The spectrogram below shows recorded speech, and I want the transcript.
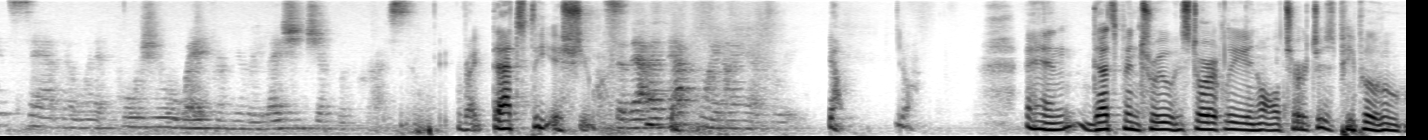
it's sad though when it pulls you away from your relationship with Christ. right, that's the issue. So that, at that point, I had to leave. Yeah, yeah, and that's been true historically in all churches. People who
